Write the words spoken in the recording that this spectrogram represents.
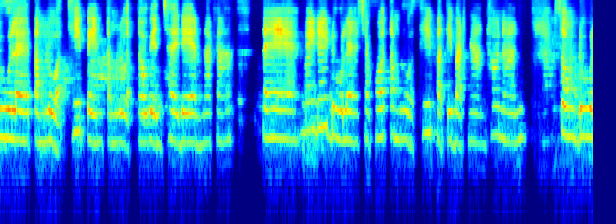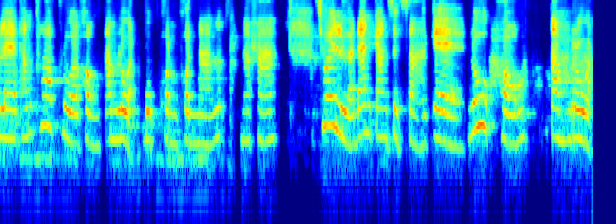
ดูแลตำรวจที่เป็นตำรวจตะเวนชายแดนนะคะ แต่ไม่ได้ดูแลเฉพาะตำรวจที่ปฏิบัติงานเท่านั้น ทรงดูแลทั้งครอบครัวของตำรวจบุคคลคนนั้นนะคะ ช่วยเหลือด้านการศึกษาแก่ลูกของตำรวจ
